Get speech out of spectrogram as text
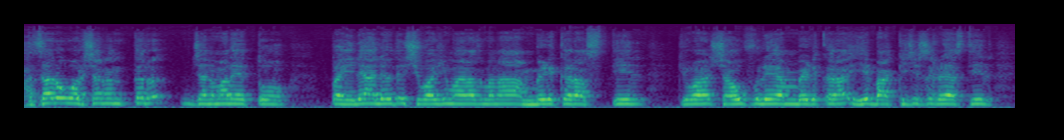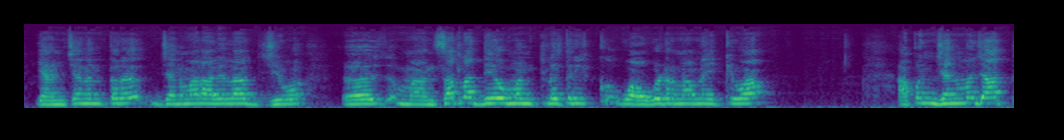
हजारो वर्षानंतर जन्माला येतो. पहिले आले होते शिवाजी महाराज म्हणा आंबेडकर असतील किंवा शाहू फुले आंबेडकर हे बाकीचे सगळे असतील यांच्यानंतर जन्माला आलेला जीव माणसातला देव म्हटलं तरी वावगड राहणार नाही किंवा आपण जन्मजात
